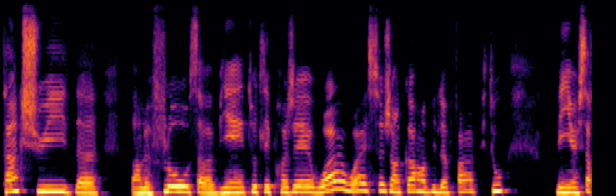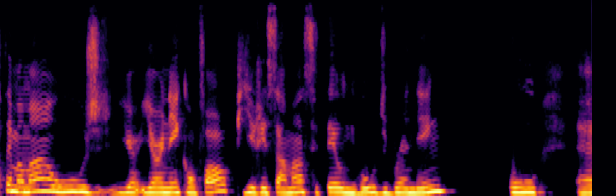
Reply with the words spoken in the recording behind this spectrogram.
Tant que je suis dans le flow, ça va bien, tous les projets, ouais, ouais, ça, j'ai encore envie de le faire, puis tout. Mais il y a un certain moment où il y, a un inconfort, puis récemment, c'était au niveau du branding, où euh,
